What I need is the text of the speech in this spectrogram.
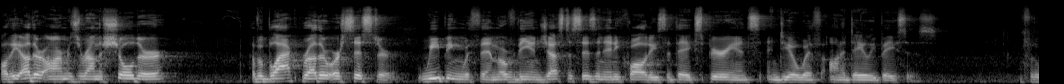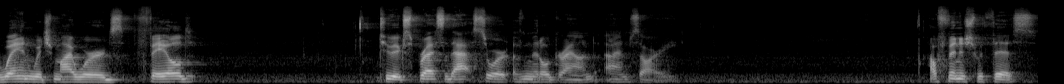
while the other arm is around the shoulder of a black brother or sister, weeping with them over the injustices and inequalities that they experience and deal with on a daily basis. For the way in which my words failed to express that sort of middle ground, I'm sorry. I'll finish with this.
